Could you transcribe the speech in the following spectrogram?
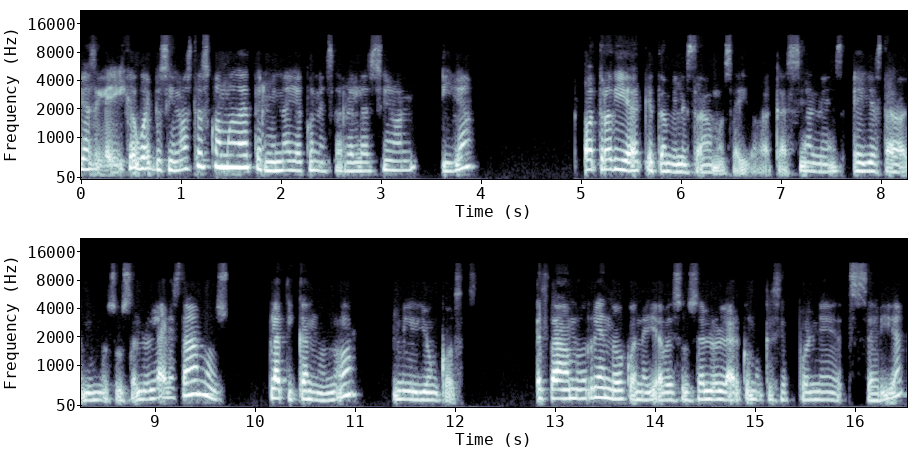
yo así le dije, güey, pues si no estás cómoda, termina ya con esa relación y ya. Otro día que también estábamos ahí de vacaciones, ella estaba viendo su celular, estábamos platicando, ¿no? Mil y cosas. Estábamos riendo cuando ella ve su celular como que se pone seria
